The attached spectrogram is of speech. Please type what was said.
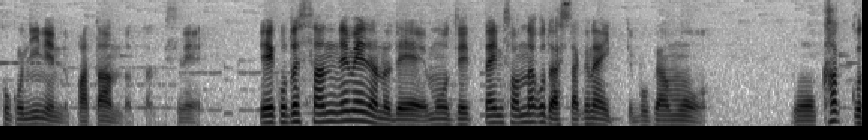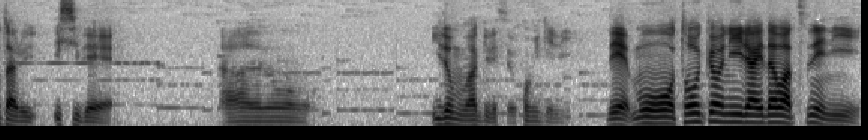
ここ2年のパターンだったんですね。で、今年3年目なので、もう絶対にそんなことはしたくないって僕はもう、もう確固たる意志で、あの、挑むわけですよ、コミケに。で、もう東京にいる間は常に、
